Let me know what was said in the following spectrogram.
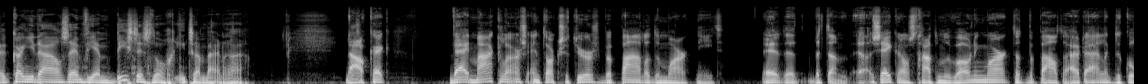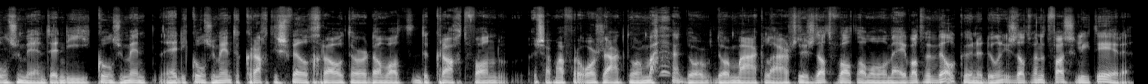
uh, kan je daar als NVM Business nog iets aan bijdragen? Nou, kijk, wij makelaars en taxateurs bepalen de markt niet. Zeker als het gaat om de woningmarkt, dat bepaalt uiteindelijk de consument. En die, consument, die consumentenkracht is veel groter dan wat de kracht van, zeg maar, veroorzaakt door, door, door makelaars. Dus dat valt allemaal wel mee. Wat we wel kunnen doen, is dat we het faciliteren.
